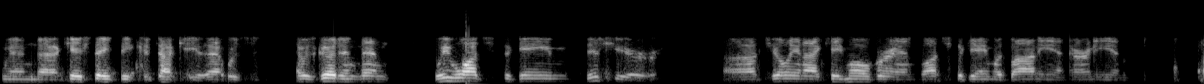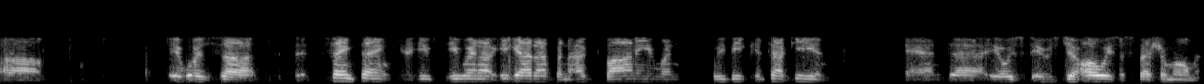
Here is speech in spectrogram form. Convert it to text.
when uh, K State beat Kentucky. That was that was good. And then we watched the game this year. Uh, Julie and I came over and watched the game with Bonnie and Ernie, and uh, it was uh, same thing. He he went out. He got up and hugged Bonnie when we beat Kentucky, and and uh, it was it was just always a special moment.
